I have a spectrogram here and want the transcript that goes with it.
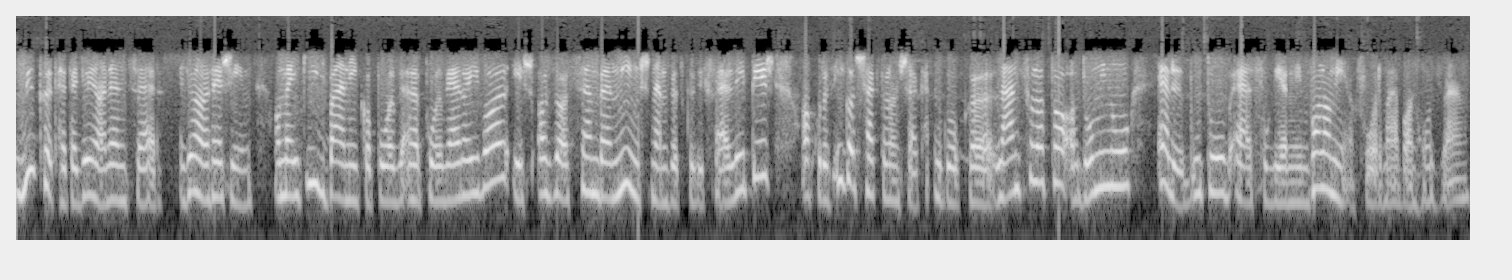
működhet egy olyan rendszer, egy olyan rezsim, amelyik így bánik a polgáraival, és azzal szemben nincs nemzetközi fellépés, akkor az igazságtalanságok láncolata, a dominó előbb-utóbb el fog érni valamilyen formában hozzánk.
